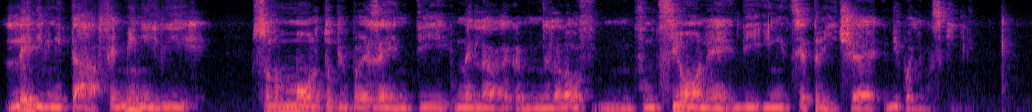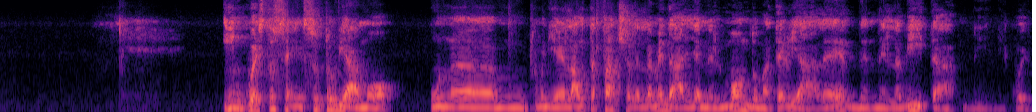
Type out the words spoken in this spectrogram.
le divinità femminili sono molto più presenti nella, nella loro funzione di iniziatrice di quelle maschili. In questo senso troviamo un, um, dire, l'alta faccia della medaglia nel mondo materiale, nella vita di, di que-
